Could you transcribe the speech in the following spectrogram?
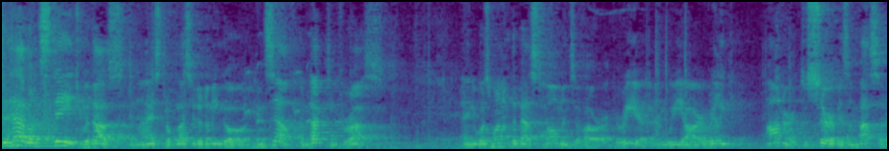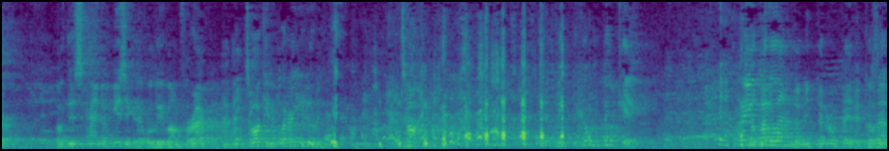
to have on stage with us the Maestro Placido Domingo himself conducting for us. And it was one of the best moments of our career, and we are really honored to serve as ambassador of this kind of music that will live on forever. I- I'm talking, what are you doing? I'm talking. Come perché? Sto parlando, mi interrompete. Cosa?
